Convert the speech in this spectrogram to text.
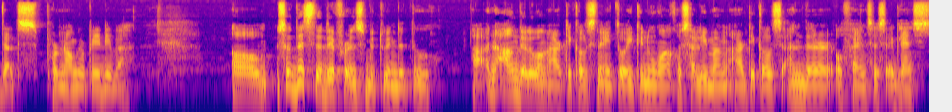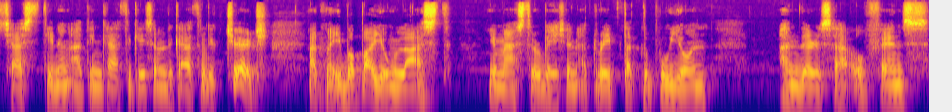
that's pornography, di ba? Um, so that's the difference between the two. Ah, na ang dalawang articles na ito ay kinuha ko sa limang articles under offenses against chastity ng ating Catechism of the Catholic Church. At may iba pa yung last, yung masturbation at rape. Tatlo po yun under sa offense,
